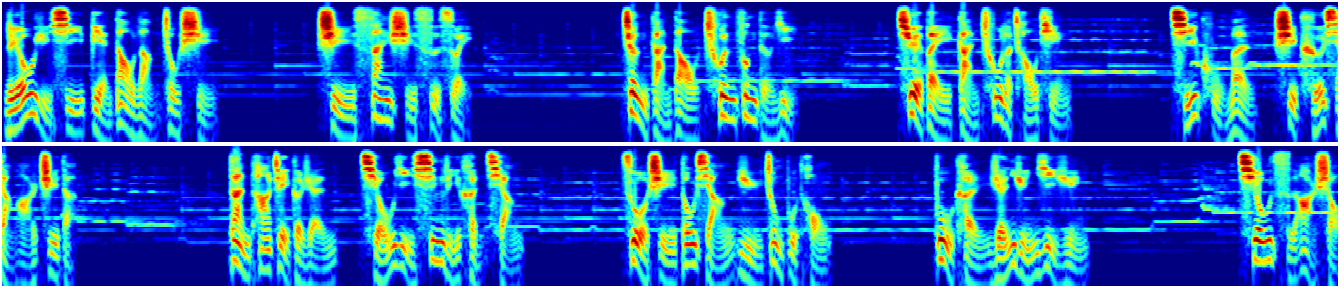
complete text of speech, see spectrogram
刘禹锡贬到朗州时是三十四岁，正感到春风得意。却被赶出了朝廷，其苦闷是可想而知的。但他这个人求异心理很强，做事都想与众不同，不肯人云亦云。《秋词二首》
